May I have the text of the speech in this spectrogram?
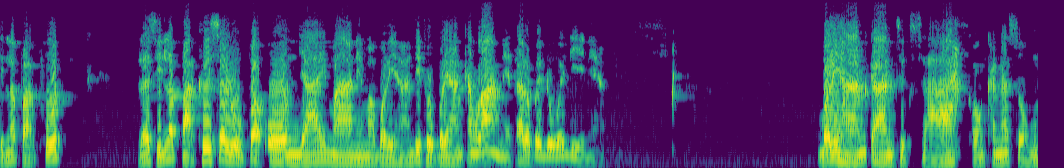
ศิลปะพุทธ และศิลปะคือสรุปว่าโอนย้ายมาเนี่ยมาบริหารที่ถูกบริหารข้างล่างเนี่ย ถ้าเราไปดูไว้ดีเนี่ย บริหารการศึกษาของคณะสงฆ์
